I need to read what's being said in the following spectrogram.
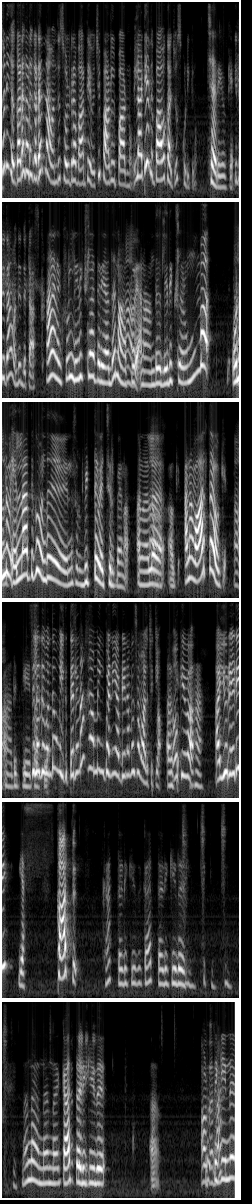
சோ நீங்க கட கட கடன்னு நான் வந்து சொல்ற வார்த்தையை வச்சு பாடல் பாடணும். இல்லாட்டி அந்த பாவக்காய் ஜூஸ் குடிக்கணும். சரி ஓகே இதுதான் வந்து இந்த டாஸ்க் ஆனால் எனக்கு ஃபுல் லிரிக்ஸ்லாம் தெரியாது. நான் அப்போ நான் வந்து லிரிக்ஸில் ரொம்ப ஒன்றும் எல்லாத்துக்கும் வந்து என்ன சொல்ற விட்டு வச்சிருப்பேன் நான். அதனால ஓகே ஆனால் வார்த்தை ஓகே. அதுக்கு சிலது வந்து உங்களுக்கு தெரியலனா ஹம்மிங் பண்ணி அப்படியே நம்ம சமாளிச்சுக்கலாம். ஓகேவா ஆ. ஐ யூ ரெடி எஸ் காத்து. காத்தடிக்குது காத்தடிக்குது. நன்னா, நன்னா, காத்தடிக்குது? பத்துக்கின்னு?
